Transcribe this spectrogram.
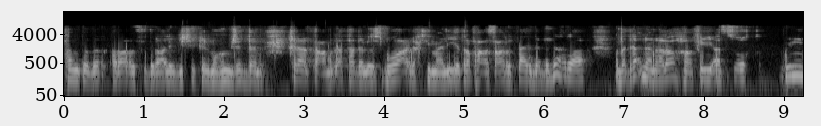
تنتظر قرار الفدرالي بشكل مهم جدا خلال تعاملات هذا الأسبوع الاحتمالية رفع أسعار الفائدة. بدأنا بدأنا نراها في السوق من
